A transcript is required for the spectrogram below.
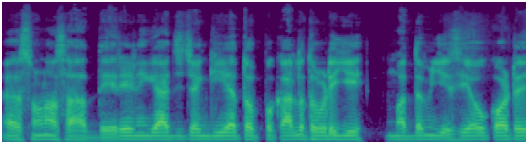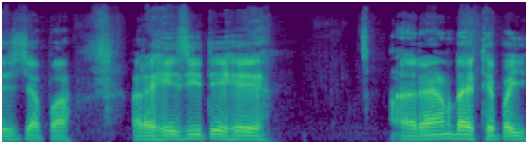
ਸੋਹਣਾ ਸਾਥ ਦੇ ਰਹੇ ਨੇਗੇ। ਅੱਜ ਚੰਗੀ ਆ ਧੁੱਪ ਕੱਲ ਥੋੜੀ ਜੀ ਮੱਧਮ ਜੀ ਸੀ ਉਹ ਕਾਟੇਜ 'ਚ ਆਪਾਂ ਰਹੇ ਸੀ ਤੇ ਇਹ ਰਹਿਣ ਦਾ ਇੱਥੇ ਭਾਈ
